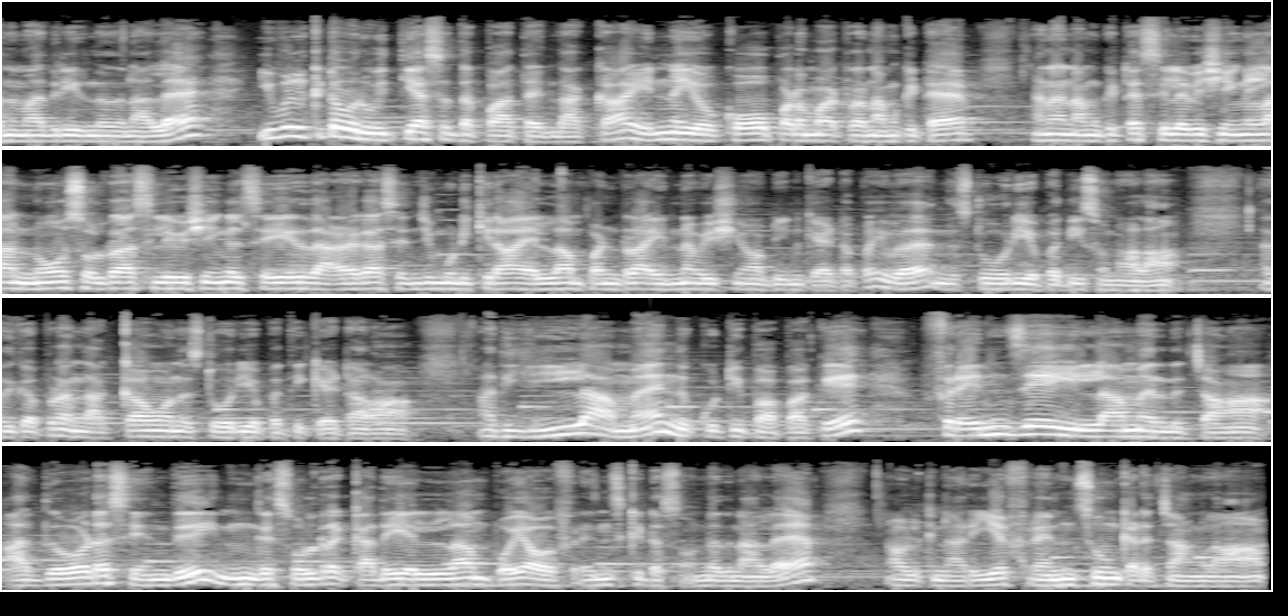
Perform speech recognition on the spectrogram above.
அந்த மாதிரி இருந்ததுனால இவள்கிட்ட ஒரு வித்தியாசத்தை பார்த்த இந்த அக்கா என்ன கோவப்பட மாட்டா நம்மக்கிட்ட ஆனால் நம்மக்கிட்ட சில விஷயங்கள்லாம் நோ சொல்கிறா சில விஷயங்கள் செய்கிறது அழகாக செஞ்சு முடிக்கிறா எல்லாம் பண்ணுறா என்ன விஷயம் அப்படின்னு கேட்டப்போ இவ இந்த ஸ்டோரியை பற்றி சொன்னாலாம். அதுக்கப்புறம் அந்த அக்காவும் அந்த ஸ்டோரியை பற்றி கேட்டாலாம். அது இல்லை இல்லாமல் இந்த குட்டி பாப்பாவுக்கு ஃப்ரெண்ட்ஸே இல்லாமல் இருந்துச்சான் அதோடு சேர்ந்து இங்கே சொல்கிற கதையெல்லாம் போய் அவள் ஃப்ரெண்ட்ஸ் கிட்ட சொன்னதுனால அவளுக்கு நிறைய ஃப்ரெண்ட்ஸும் கிடைச்சாங்களாம்.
